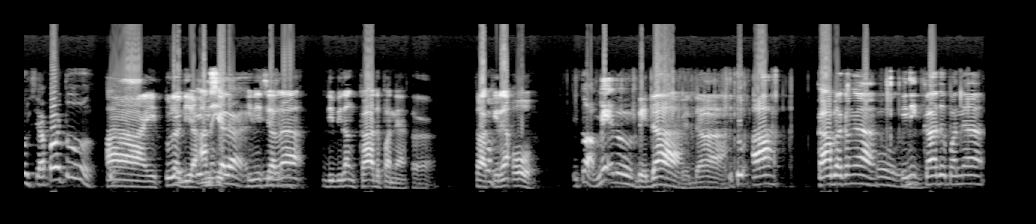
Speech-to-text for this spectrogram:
Oh siapa tuh? Ah, itulah In- dia. Inisialnya. inisialnya dibilang K depannya. Ah, Terakhirnya O. Itu Ame tuh. Beda. beda. Itu A K belakangnya. Oh. Ini K depannya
